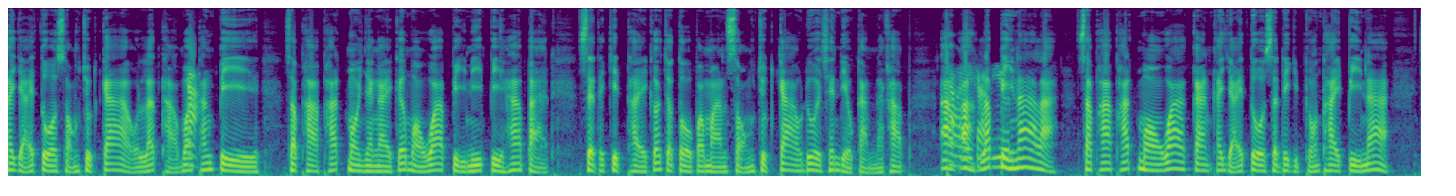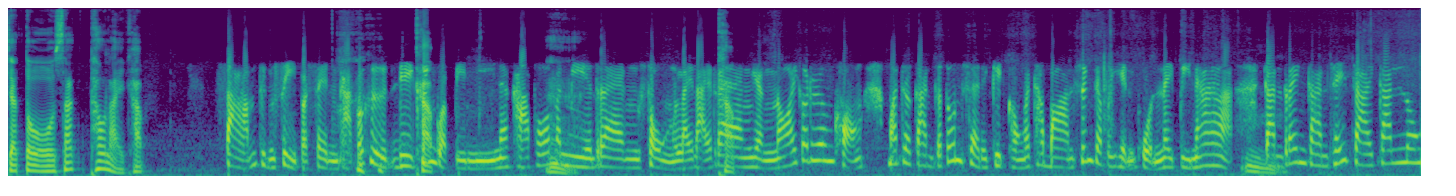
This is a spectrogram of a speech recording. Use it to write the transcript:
ขยายตัว 2.9 และถามว่าค่ะทั้งปีสภาพัฒน์มองยังไงก็มองว่าปีนี้ปี 58 เศรษฐกิจไทยก็จะโตประมาณ 2.9 ด้วยเช่นเดียวกันนะครับอ้าวใช่อะค่ะแล้วพี่ปียุทธหน้าล่ะ สภาพัฒน์มองว่าการขยายตัวเศรษฐกิจของไทยปีหน้าจะโตสักเท่าไหร่ครับ 3ถึง4เปอร์เซ็นค่ะ ก็คือดีขึ้ครันบกว่าปีนี้นะคะ เพราะว่ามันอ่ามีมีแรงส่งหลาย ๆ แรครับงอย่างน้อยก็เรื่องของมาตรการกระตุ้นเศรษฐกิจของรัฐบาล ซึ่งจะไปเห็นผลในปีหน้าอืมการเร่งการใช้จ่ายการลง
